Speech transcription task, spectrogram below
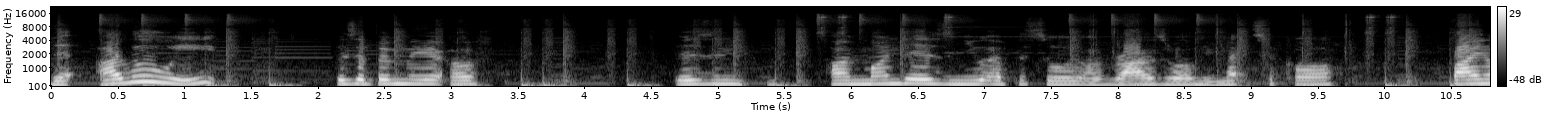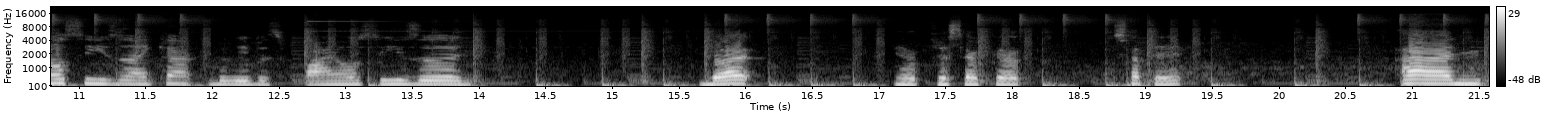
the other week is the premiere of is on Monday's new episode of Roswell, New Mexico. Final season. I can't believe it's final season, but you know, just have to accept it. And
